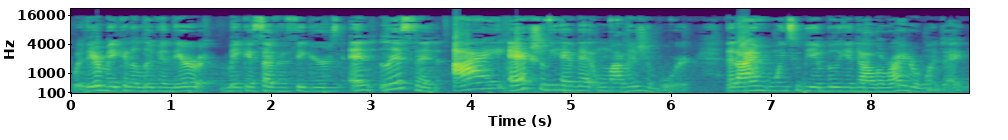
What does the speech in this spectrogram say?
where they're making a living, they're making seven figures. And listen, I actually have that on my vision board that I am going to be a million dollar writer one day.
